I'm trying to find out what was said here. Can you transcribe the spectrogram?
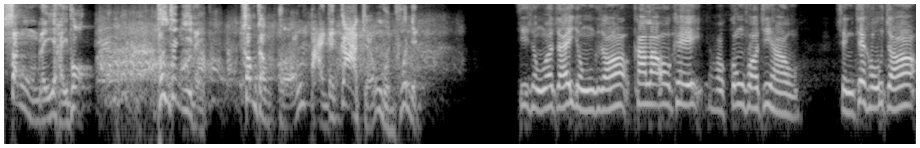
生理系科。推出以嚟，深受廣大嘅家長們歡迎。自從我仔用咗卡拉 OK 學功課之後，成績好咗，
